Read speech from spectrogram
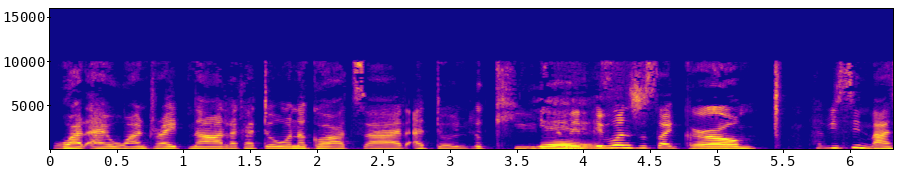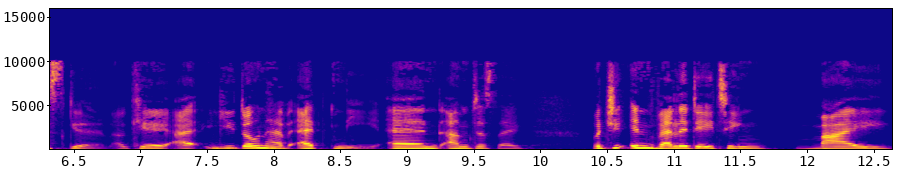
what I want right now. Like I don't want to go outside. I don't look cute. And then everyone's just like, girl, have you seen my skin? Okay, I, you don't have acne, and I'm just like, but you're invalidating my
